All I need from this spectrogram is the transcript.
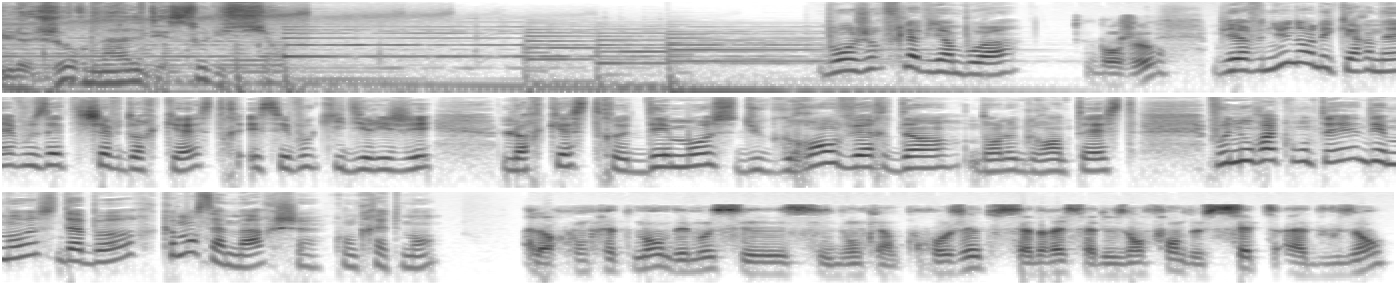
le journal des solutions. Bonjour Flavien Bois. Bonjour. Bienvenue dans les carnets. Vous êtes chef d'orchestre et c'est vous qui dirigez l'orchestre Demos du Grand Verdun dans le Grand Est. Vous nous racontez Demos d'abord? Comment ça marche concrètement? Alors concrètement, Demos c'est donc un projet qui s'adresse à des enfants de 7 à 12 ans.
